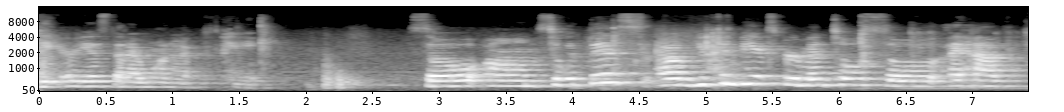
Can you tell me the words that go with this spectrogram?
the areas that I want to paint. So, um, so with this, um, you can be experimental. So I have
